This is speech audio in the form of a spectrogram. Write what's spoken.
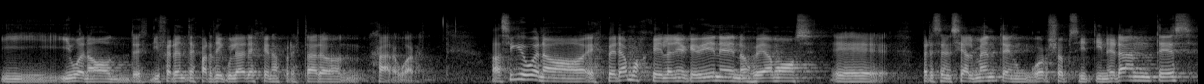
y, bueno, diferentes particulares que nos prestaron hardware. Así que bueno, esperamos que el año que viene nos veamos eh, presencialmente en workshops itinerantes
